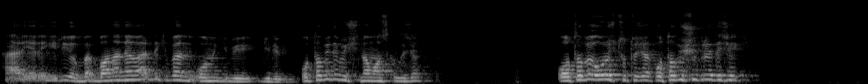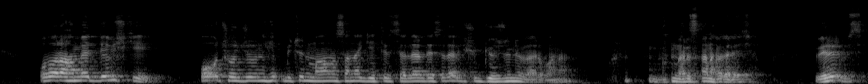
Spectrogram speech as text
Her yere gidiyor. Bana ne verdi ki ben onun gibi gidip. O tabi demiş namaz kılacak. O tabi oruç tutacak. O tabi şükredecek. O da rahmet demiş ki o çocuğun bütün malını sana getirseler deseler ki şu gözünü ver bana. Bunları sana vereceğim. Verir misin?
